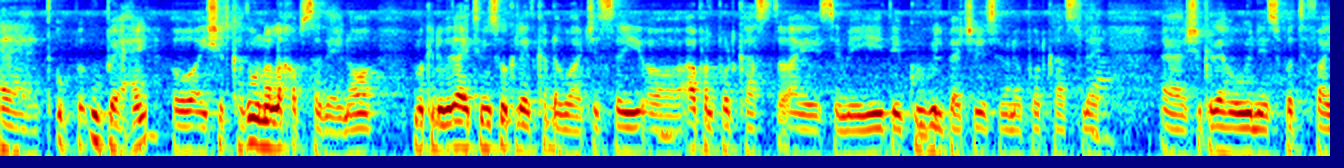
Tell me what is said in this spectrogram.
aad u ba- u baahay oo ay shirkaduhuna la qabsadeen oo marka dhawad itunes oo kaleed ka dhawaajisay oo apple podcast ay sameeyey dee google baa jira isagana podcast leh. Eh, shirkadaha waaweyn ee spotify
